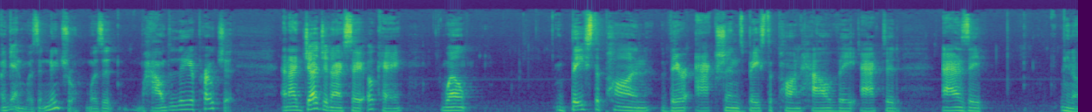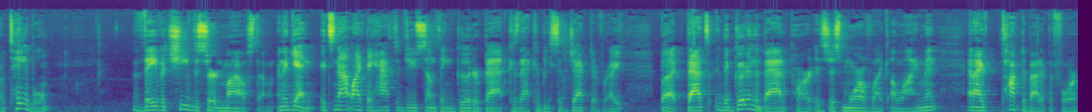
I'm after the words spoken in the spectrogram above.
again, was it neutral? Was it how did they approach it? And I judge it and I say, okay, well, based upon their actions, based upon how they acted as a you know table, they've achieved a certain milestone. And again, it's not like they have to do something good or bad because that could be subjective, right? But that's the good and the bad part is just more of like alignment. And I've talked about it before,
